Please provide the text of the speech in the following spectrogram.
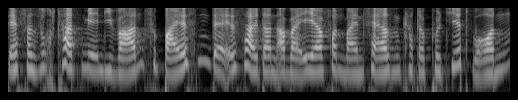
der versucht hat, mir in die Waden zu beißen. Der ist halt dann aber eher von meinen Fersen katapultiert worden.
